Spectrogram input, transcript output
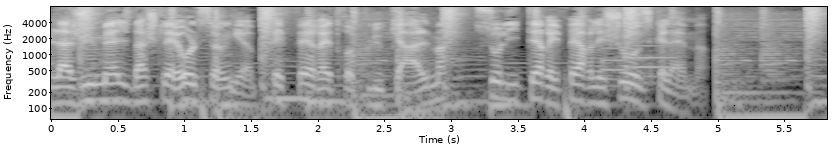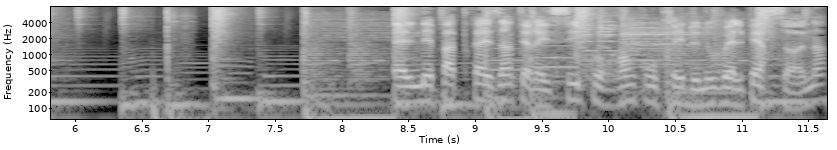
la jumelle d'Ashley Olsen préfère être plus calme, solitaire et faire les choses qu'elle aime. Elle n'est pas très intéressée pour rencontrer de nouvelles personnes,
